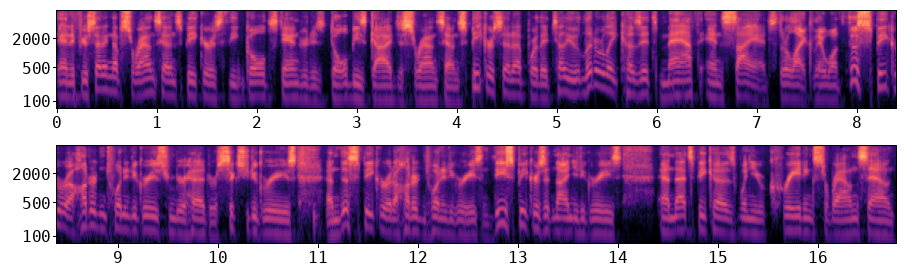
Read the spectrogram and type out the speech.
And if you're setting up surround sound speakers, the gold standard is Dolby's Guide to Surround Sound Speaker Setup, where they tell you literally because it's math and science. They're like they want this speaker 120 degrees from your head or 60 degrees, and this speaker at 120 degrees, and these speakers at 90 90 degrees. And that's because when you're creating surround sound,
